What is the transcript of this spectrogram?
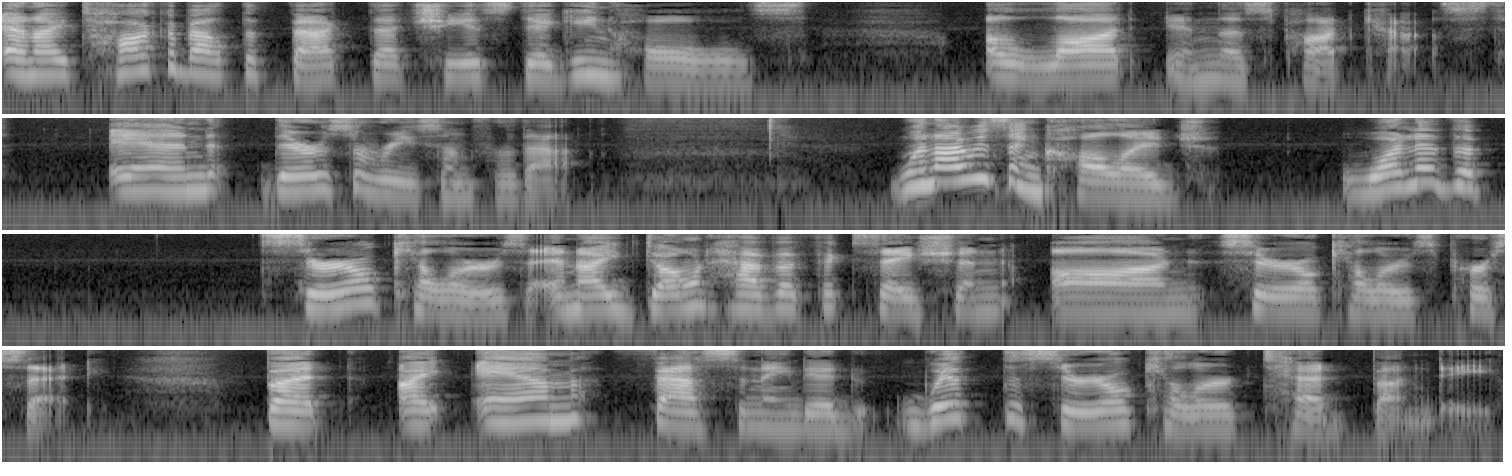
And I talk about the fact that she is digging holes a lot in this podcast. And there's a reason for that. When I was in college, one of the serial killers, and I don't have a fixation on serial killers per se, but I am fascinated with the serial killer Ted Bundy.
